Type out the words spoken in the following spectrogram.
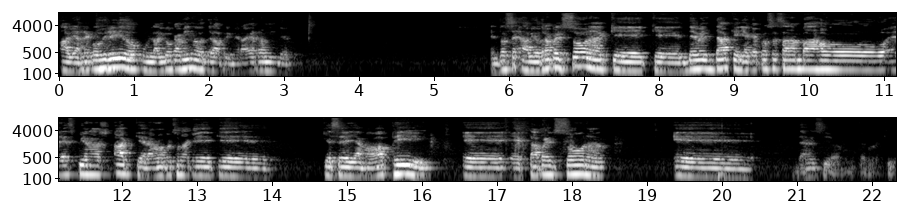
había recorrido un largo camino desde la Primera Guerra Mundial. Entonces había otra persona que, que él de verdad quería que procesaran bajo el Espionage Act, que era una persona que, que, se llamaba Pili. Eh, esta persona, eh, déjame ver si lo apunté por aquí.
